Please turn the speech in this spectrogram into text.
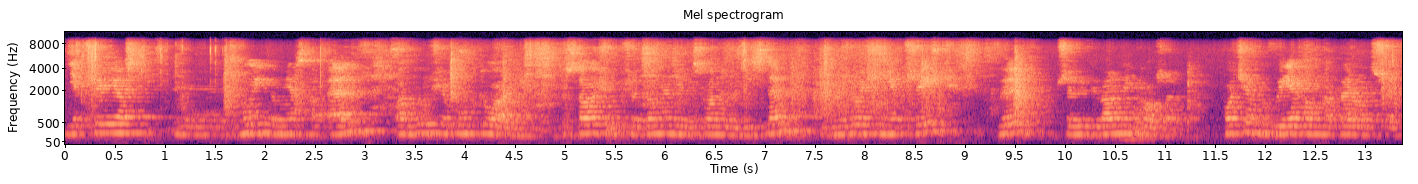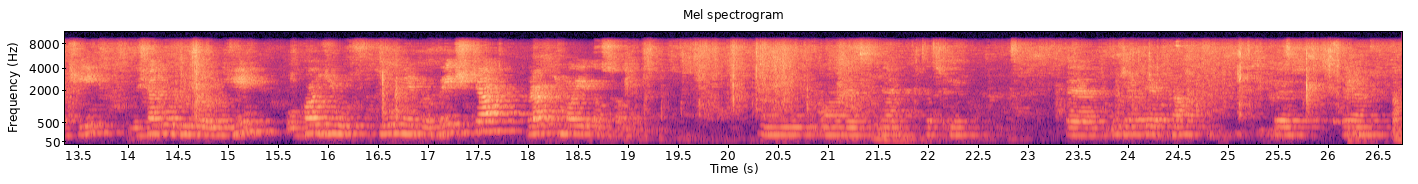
Nieprzyjazd y, mój do miasta N odbył się punktualnie. Zostałeś uprzedzony niewysłanym listem. Zdążyłeś nie przyjść w przewidywalnej porze. Pociąg wyjechał na peron trzeci, wysiadło dużo ludzi, uchodził w tłumie do wyjścia, brak mojej osoby. Mm, Ona jest jak taki e, żelbierka. To jest e, Tak,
